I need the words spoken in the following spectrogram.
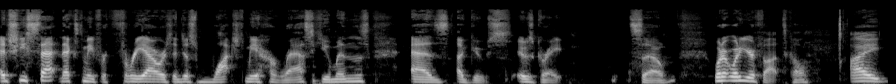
and she sat next to me for three hours and just watched me harass humans as a goose. It was great. So, what are what are your thoughts, Cole? I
